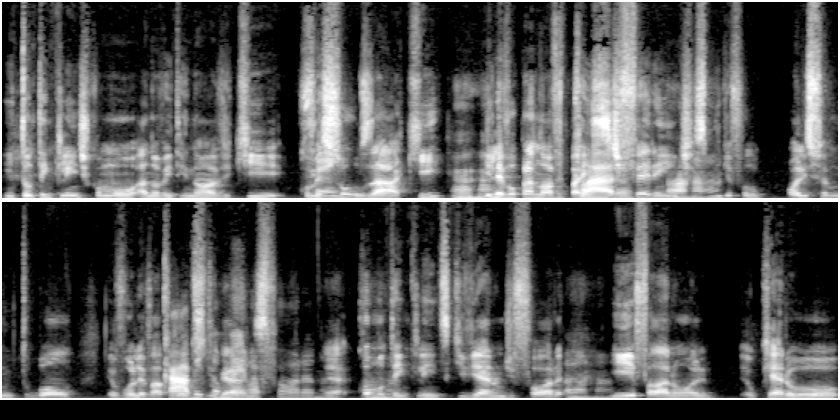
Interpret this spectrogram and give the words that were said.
Então tem cliente como a 99 que começou sim. a usar aqui uhum. e levou para nove países claro. diferentes, uhum. porque falou: "Olha, isso é muito bom, eu vou levar para outros também lugares". lá fora, né? É, como uhum. tem clientes que vieram de fora e falaram: "Olha, eu quero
